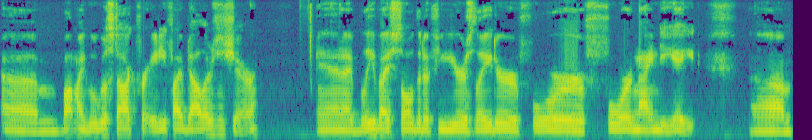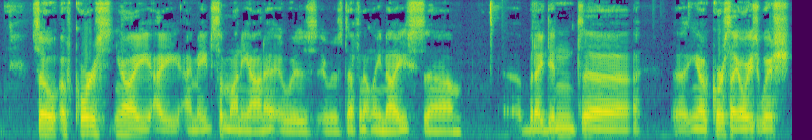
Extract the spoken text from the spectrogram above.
um, bought my Google stock for eighty five dollars a share, and I believe I sold it a few years later for four ninety eight. Um, so of course, you know, I, I, I, made some money on it. It was it was definitely nice, um, but I didn't. Uh, uh, you know, of course, I always wish,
